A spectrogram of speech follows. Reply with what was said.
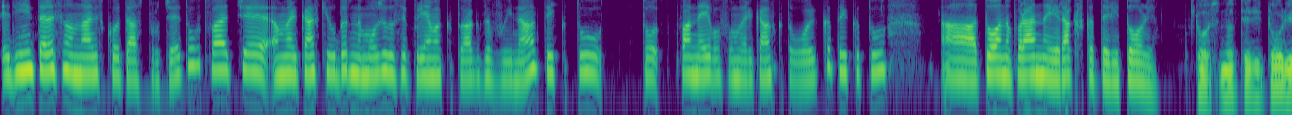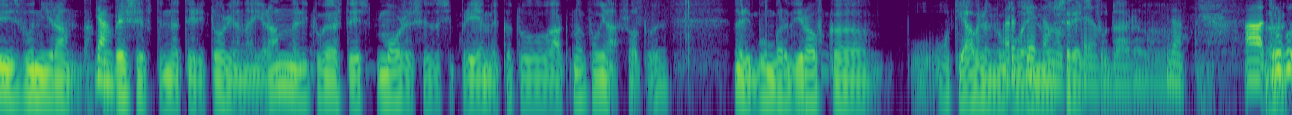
един интересен анализ, който аз прочетох, това е, че американският удар не може да се приема като акт за война, тъй като то, това не е в американската логика, тъй като а, то е направен на иракска територия. Тоест на територия извън Иран. Ако да. беше на територия на Иран, нали, тогава ще можеше да се приеме като акт на война, защото е нали, бомбардировка отявлено военно средство. Да, да. А, друго,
